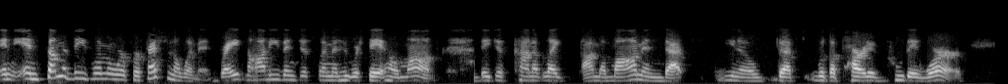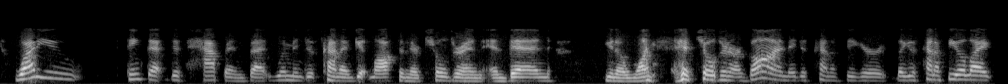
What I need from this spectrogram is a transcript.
And and some of these women were professional women, right? Not even just women who were stay-at-home moms. They just kind of like I'm a mom and that's, you know, that was a part of who they were. Why do you think that just happens that women just kind of get lost in their children and then you know once their children are gone they just kind of figure they just kind of feel like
